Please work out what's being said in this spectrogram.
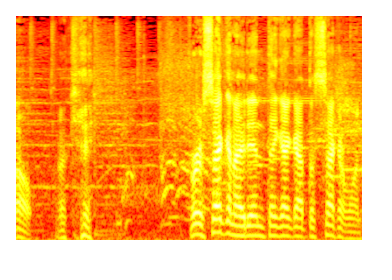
Oh, okay. For a second, I didn't think I got the second one.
